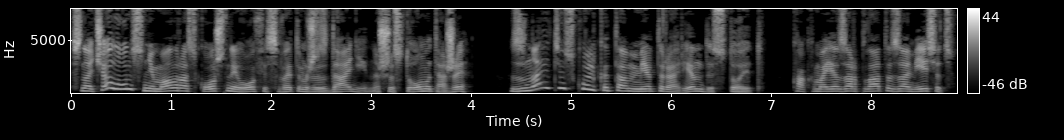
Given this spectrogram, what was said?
Сначала он снимал роскошный офис в этом же здании, на шестом этаже. Знаете, сколько там метр аренды стоит? Как моя зарплата за месяц.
